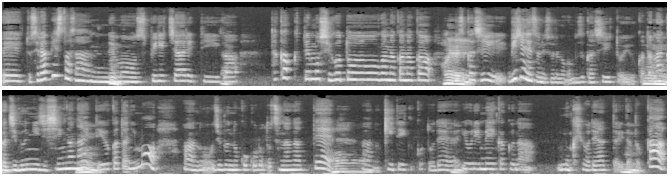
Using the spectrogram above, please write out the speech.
えっ、と、セラピストさんでもスピリチュアリティが高くても仕事がなかなかはい。難しい、ビジネスにするのが難しいという方、うん。なんか自分に自信がないっていう方にも、あの、自分の心とつながって、ああの、聞いていくことうで、ん。より明確な目標であったりだとか、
